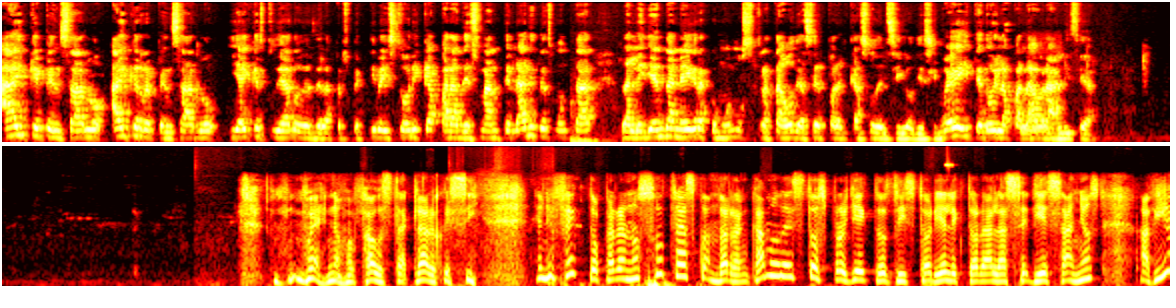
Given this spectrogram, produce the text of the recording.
hay que pensarlo, hay que repensarlo y hay que estudiarlo desde la perspectiva histórica para desmantelar y desmontar la leyenda negra como hemos tratado de hacer para el caso del siglo XIX. Y te doy la palabra, Alicia. Bueno, Fausta, claro que sí. En efecto, para nosotras, cuando arrancamos estos proyectos de historia electoral hace 10 años, había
